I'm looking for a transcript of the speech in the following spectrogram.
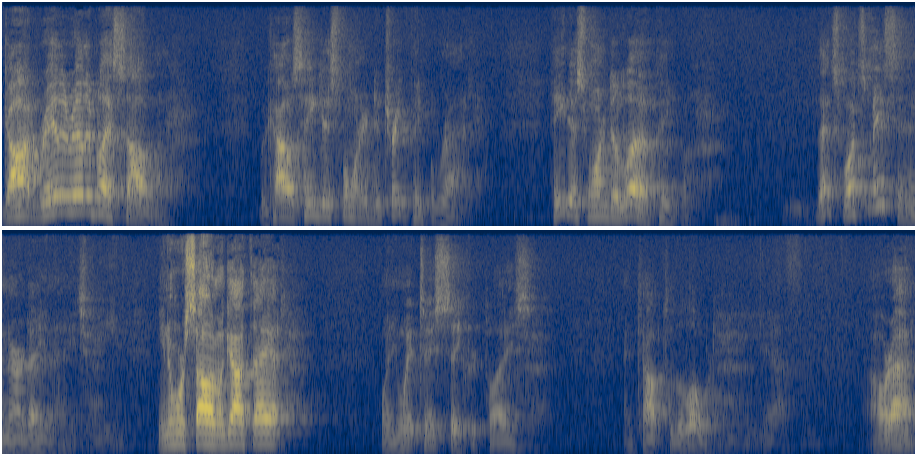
God really, really blessed Solomon because he just wanted to treat people right. He just wanted to love people. That's what's missing in our day and age. You know where Solomon got that? When he went to his secret place and talked to the Lord. All right.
